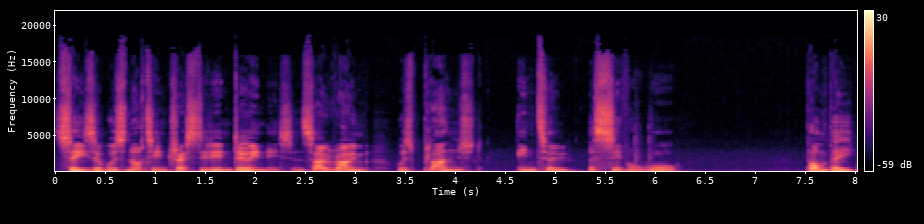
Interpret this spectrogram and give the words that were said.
Caesar was not interested in doing this, and so Rome was plunged into a civil war. Pompey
